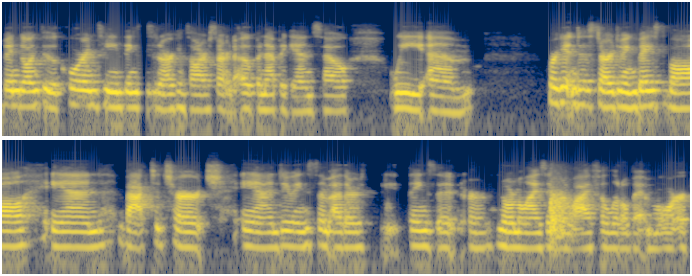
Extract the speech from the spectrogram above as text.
been going through the quarantine things in arkansas are starting to open up again so we um we're getting to start doing baseball and back to church and doing some other things that are normalizing our life a little bit more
